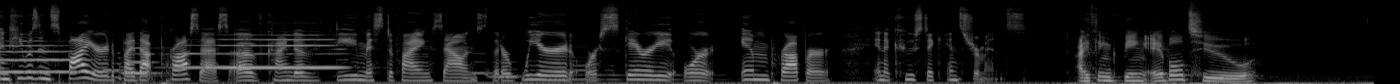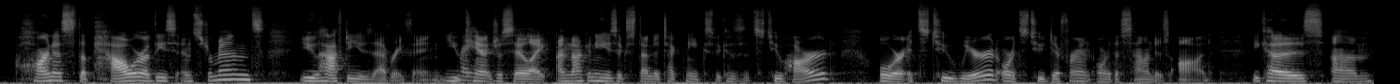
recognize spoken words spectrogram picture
And he was inspired by that process of kind of demystifying sounds that are weird or scary or improper in acoustic instruments. I think being able to harness the power of these instruments, you have to use everything. You Right. can't just say like I'm not going to use extended techniques because it's too hard or it's too weird or it's too different or the sound is odd because um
